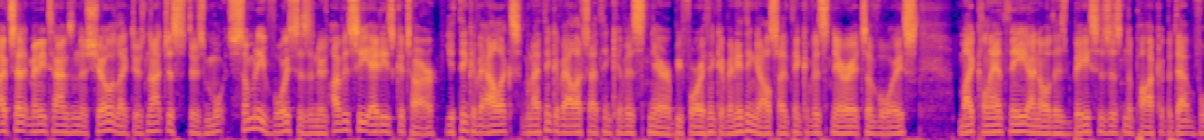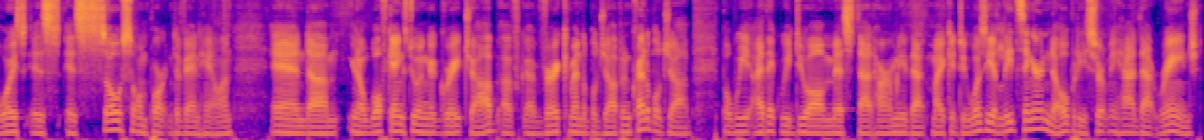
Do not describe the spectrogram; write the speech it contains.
I've said it many times in the show. Like, there's not just there's more so many voices, and there's obviously Eddie's guitar. You think of Alex. When I think of Alex, I think of his snare. Before I think of anything else, I think of his snare. It's a voice. Michael Anthony. I know his bass is just in the pocket, but that voice is is so so important to Van Halen. And um, you know, Wolfgang's doing a great job, a, a very commendable job, incredible job. But we, I think we do all miss that harmony that Mike could do. Was he a lead singer? No, but he certainly had that range.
